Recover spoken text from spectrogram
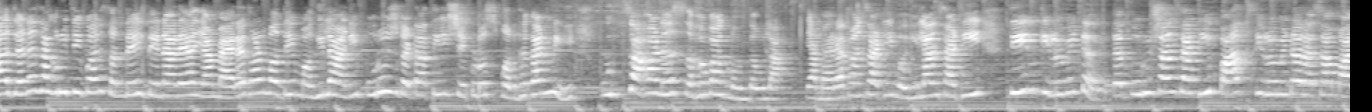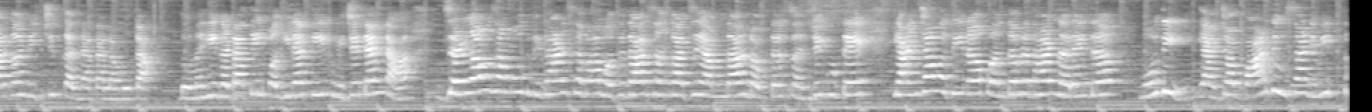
हा जनजागृतीपर संदेश देणाऱ्या या मॅरेथॉनमध्ये महिला आणि पुरुष गटातील शेकडो स्पर्धकांनी उत्साहानं सहभाग नोंदवला. या मॅरेथॉनसाठी महिलांसाठी तीन किलोमीटर तर पुरुषांसाठी पाच किलोमीटर असा मार्ग निश्चित करण्यात आला होता. दोनही गटातील पहिल्या तीन विजेत्यांना जळगाव जामोद विधान आमदार डॉक्टर संजय कुटे यांच्या वतीनं पंतप्रधान नरेंद्र मोदी यांच्या वाढदिवसानिमित्त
